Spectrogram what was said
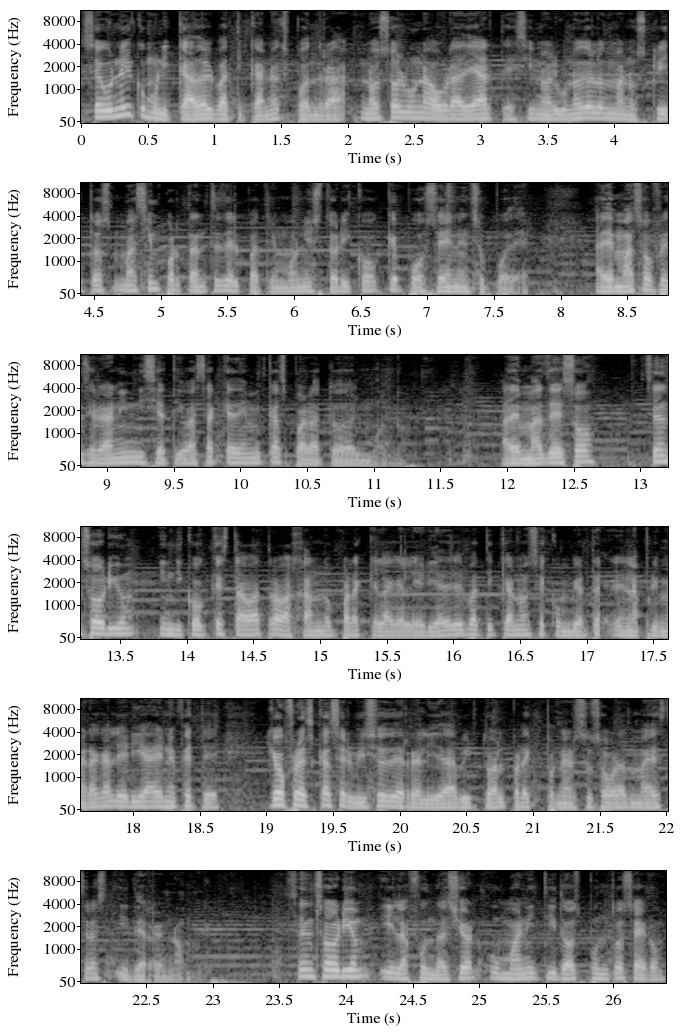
Según el comunicado, el Vaticano expondrá no solo una obra de arte, sino algunos de los manuscritos más importantes del patrimonio histórico que poseen en su poder. Además ofrecerán iniciativas académicas para todo el mundo. Además de eso, Sensorium indicó que estaba trabajando para que la Galería del Vaticano se convierta en la primera galería NFT que ofrezca servicios de realidad virtual para exponer sus obras maestras y de renombre. Sensorium y la Fundación Humanity 2.0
